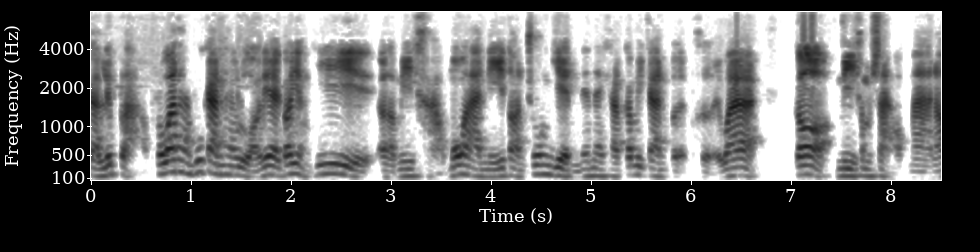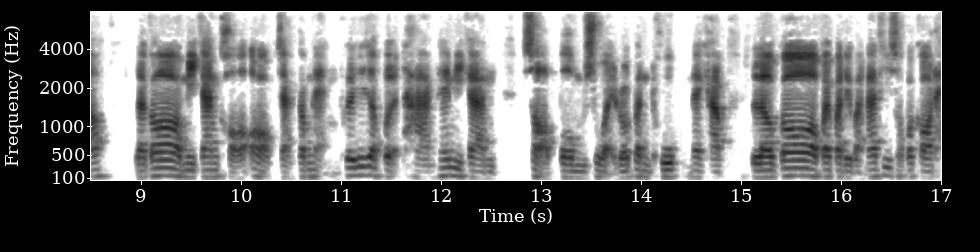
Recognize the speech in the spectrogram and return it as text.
กันหรือเปล่า เพราะว่าทางผู้การทางหลวงเนี่ยก็อย่างที่มีข่าวเมื่อวานนี้ตอนช่วงเย็นเนี่ยนะครับ ก็มีการเปิดเผยว่าก็มีคำสั่งออกมาเนาะแล้วก็มีการขอออกจากตำแหน่งเพื่อที่จะเปิดทางให้มีการ สอบปมสวยรถบรรทุกนะครับ แล้วก็ไปปฏิบัติหน้าที่สปกแท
